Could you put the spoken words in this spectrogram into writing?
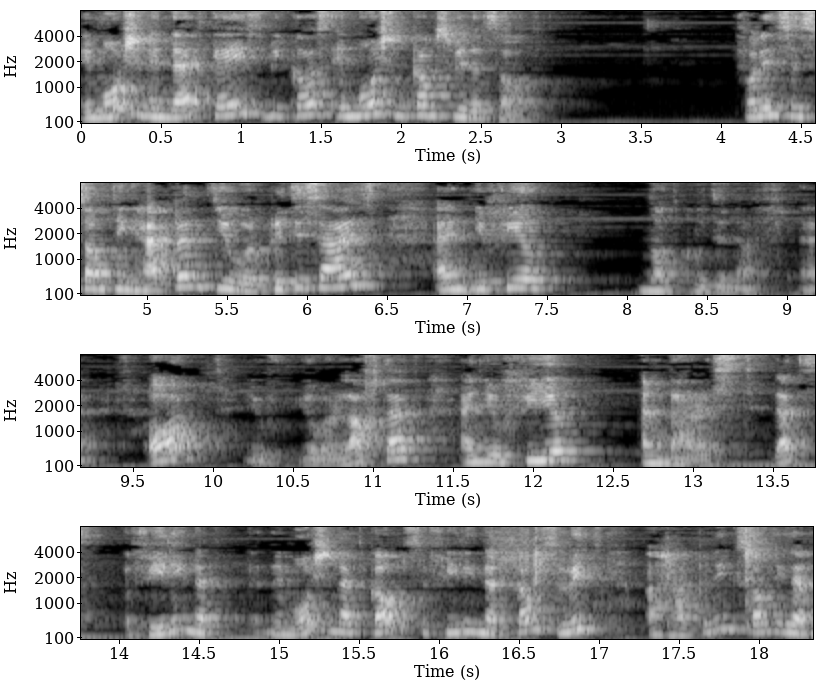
emotion in that case because emotion comes with a thought. For instance, something happened, you were criticized, and you feel not good enough. Eh? Or you, you were laughed at and you feel embarrassed. That's a feeling that an emotion that comes, a feeling that comes with a happening, something that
